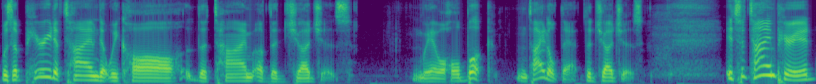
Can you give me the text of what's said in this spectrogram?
was a period of time that we call the time of the Judges. We have a whole book entitled that, The Judges. It's a time period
